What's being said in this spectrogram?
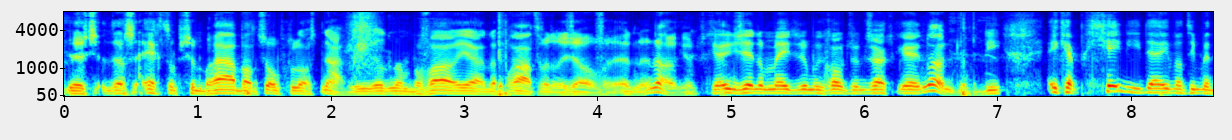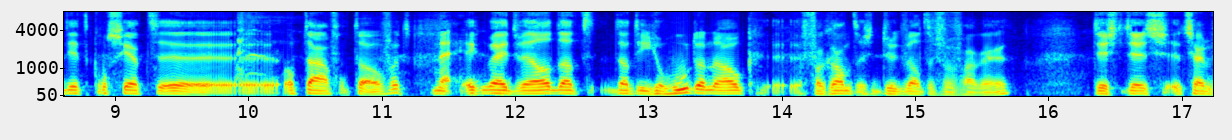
Dus dat is echt op zijn Brabants opgelost. Nou, wie wil dan Bavaria? Dan praten we er eens over. En, nou, ik heb geen zin om mee te doen met grote zaken. Nou, ik die. Ik heb geen idee wat hij met dit concert eh, op tafel tovert. Nee. Ik weet wel dat, dat hij hoe dan ook... eh, Vagant is natuurlijk wel te vervangen. Hè? Het, is, het, zijn,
